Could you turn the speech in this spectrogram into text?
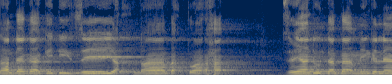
လာတကကိတိဇေယလာဘတွာအဟဇေယတုတပ္ပမင်္ဂလံ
